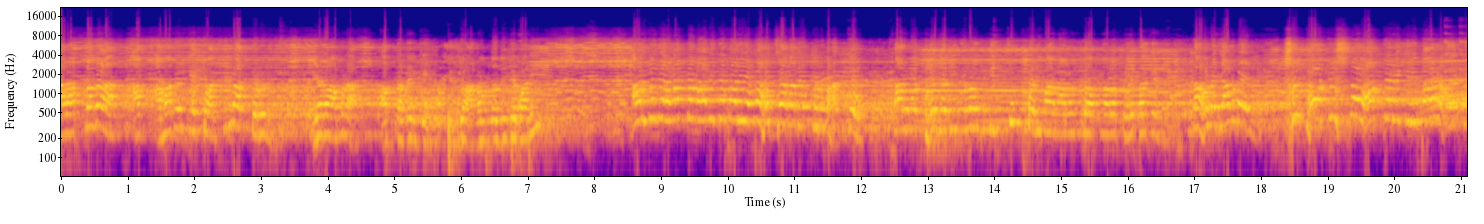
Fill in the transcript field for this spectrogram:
আর আপনারা আমাদেরকে একটু আশীর্বাদ করুন, যেন আমরা আপনাদেরকে একটু আনন্দ দিতে পারি? আর যদি আনন্দ না দিতে পারি, এটা হচ্ছে আমাদের দুর্ভাগ্য তার মধ্যে যদি কোনো কিঞ্চিত পরিমাণ আনন্দ আপনারা পেয়ে থাকেন, তাহলে জানবেন, শুদ্ধ কৃষ্ণ ভক্তের কৃপায় হয়তো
